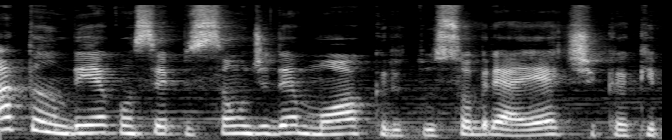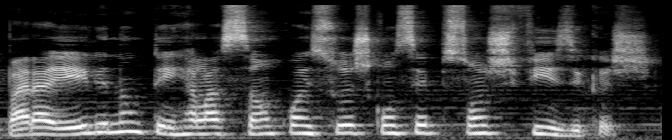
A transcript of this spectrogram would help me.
Há também a concepção de Demócrito sobre a ética, que para ele não tem relação com as suas concepções físicas.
